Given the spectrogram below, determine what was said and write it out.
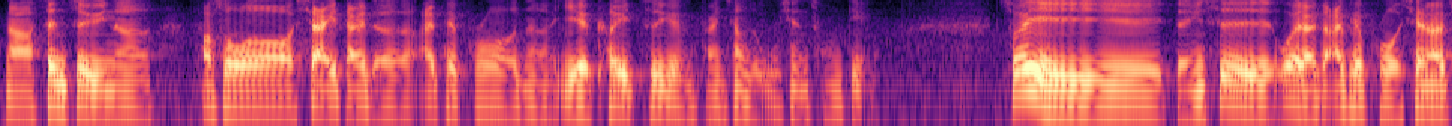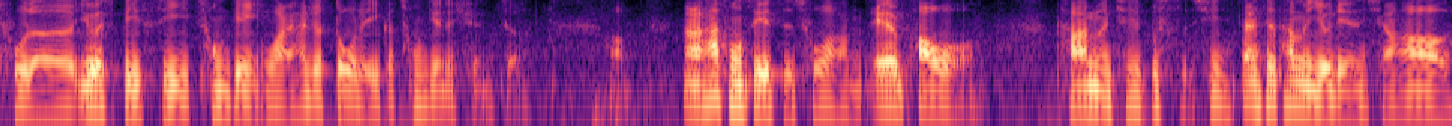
那甚至于呢，他说下一代的 iPad Pro 呢，也可以支援反向的无线充电。所以等于是未来的 iPad Pro 现在除了 USB-C 充电以外，它就多了一个充电的选择。好，那他同时也指出啊，AirPower 他们其实不死心，但是他们有点想要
